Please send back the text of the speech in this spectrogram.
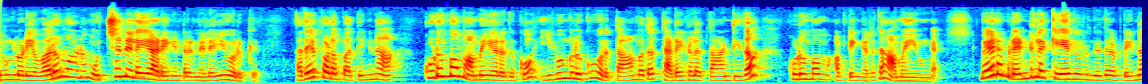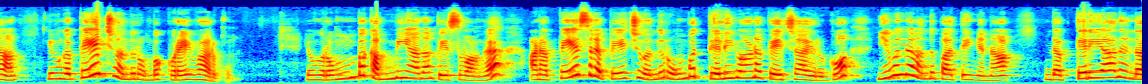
இவங்களுடைய வருமானம் உச்சநிலையை அடைகின்ற நிலையும் இருக்குது அதே போல் பார்த்திங்கன்னா குடும்பம் அமையிறதுக்கும் இவங்களுக்கும் ஒரு தாமத தடைகளை தாண்டி தான் குடும்பம் அப்படிங்கிறது அமையுங்க. மேலும் ரெண்டில் கேது இருந்தது அப்படின்னா இவங்க பேச்சு வந்து ரொம்ப குறைவாக இருக்கும். இவங்க ரொம்ப கம்மியாக தான் பேசுவாங்க. ஆனால் பேசுகிற பேச்சு வந்து ரொம்ப தெளிவான பேச்சாக இருக்கும். இவங்க வந்து பார்த்திங்கன்னா இந்த தெரியாத இந்த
